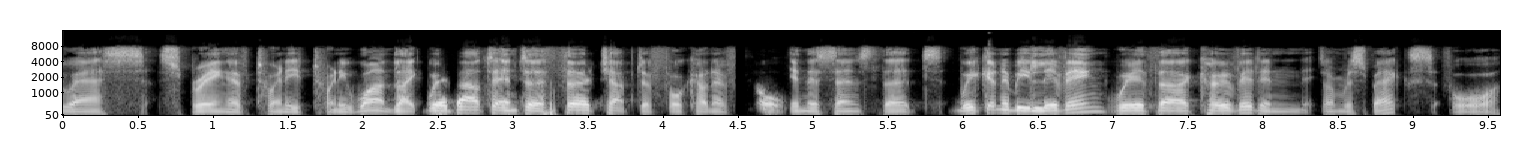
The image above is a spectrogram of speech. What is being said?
US, spring of 2021, like we're about to enter a third chapter for kind of in the sense that we're going to be living with uh, COVID in some respects for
